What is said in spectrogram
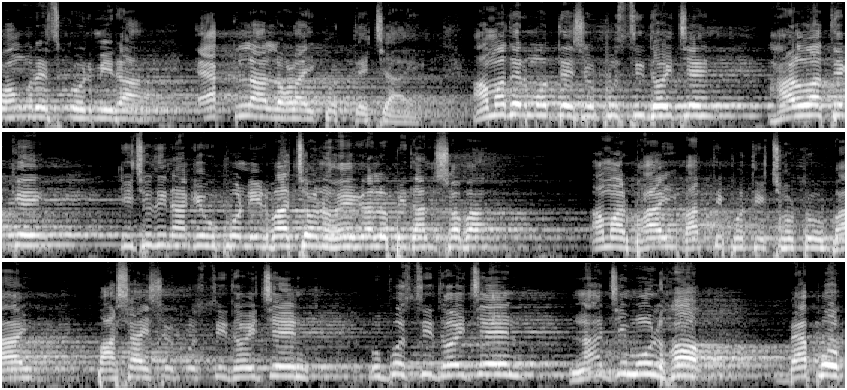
কংগ্রেস কর্মীরা একলা লড়াই করতে চায়। আমাদের মধ্যে এসে উপস্থিত হয়েছেন হাড়োয়া থেকে কিছুদিন আগে উপনির্বাচন হয়ে গেল বিধানসভা। আমার ভাই, ভাতৃপতি, ছোট ভাই পাশা এসে উপস্থিত হয়েছেন। উপস্থিত হয়েছেন নাজিমুল হক, ব্যাপক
